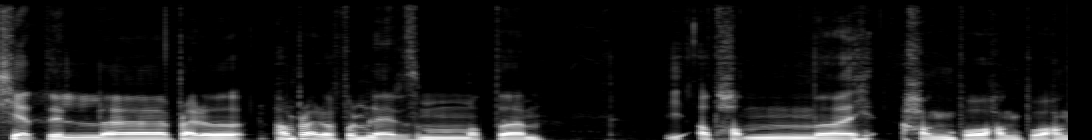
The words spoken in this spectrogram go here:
Kjetil uh, pleier å Han pleier å formulere det som at uh, at han hang på, hang på, hang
